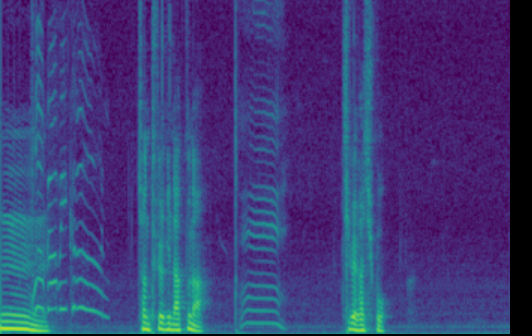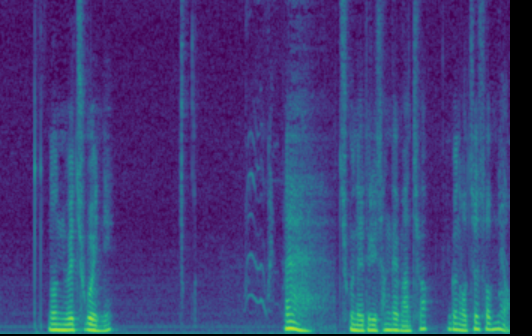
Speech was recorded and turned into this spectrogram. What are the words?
음 전투력이 낮구나 집에 가시고 넌 왜 죽어있니? 에휴, 죽은 애들이 상당히 많죠? 이건 어쩔 수 없네요.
